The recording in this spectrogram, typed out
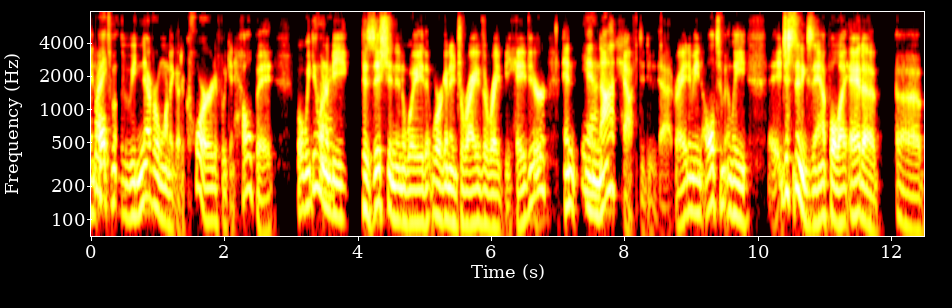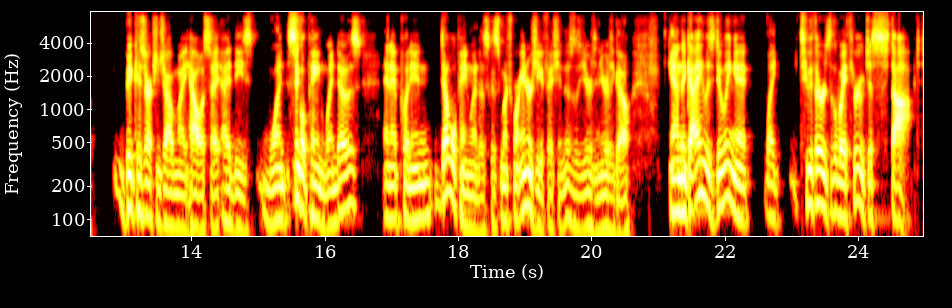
And right. ultimately, we never want to go to court if we can help it, but we do want to be positioned in a way that we're going to drive the right behavior and yeah. and not have to do that right i mean ultimately just an example i had a uh, big construction job in my house, I, I had these one single pane windows and I put in double pane windows because it's much more energy efficient. This was years and years ago. And the guy who was doing it, like two thirds of the way through, just stopped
